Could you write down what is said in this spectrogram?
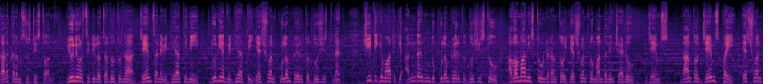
కలకలం సృష్టిస్తోంది. యూనివర్సిటీలో చదువుతున్న జేమ్స్ అనే విద్యార్థిని జూనియర్ విద్యార్థి యశ్వంత్ కులం పేరుతో దూషిస్తున్నాడు. చీటికి మాటికి అందరి ముందు కులం పేరుతో దూషిస్తూ అవమానిస్తూ ఉండడంతో యశ్వంత్ను మందలించాడు జేమ్స్. దాంతో జేమ్స్ పై యశ్వంత్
